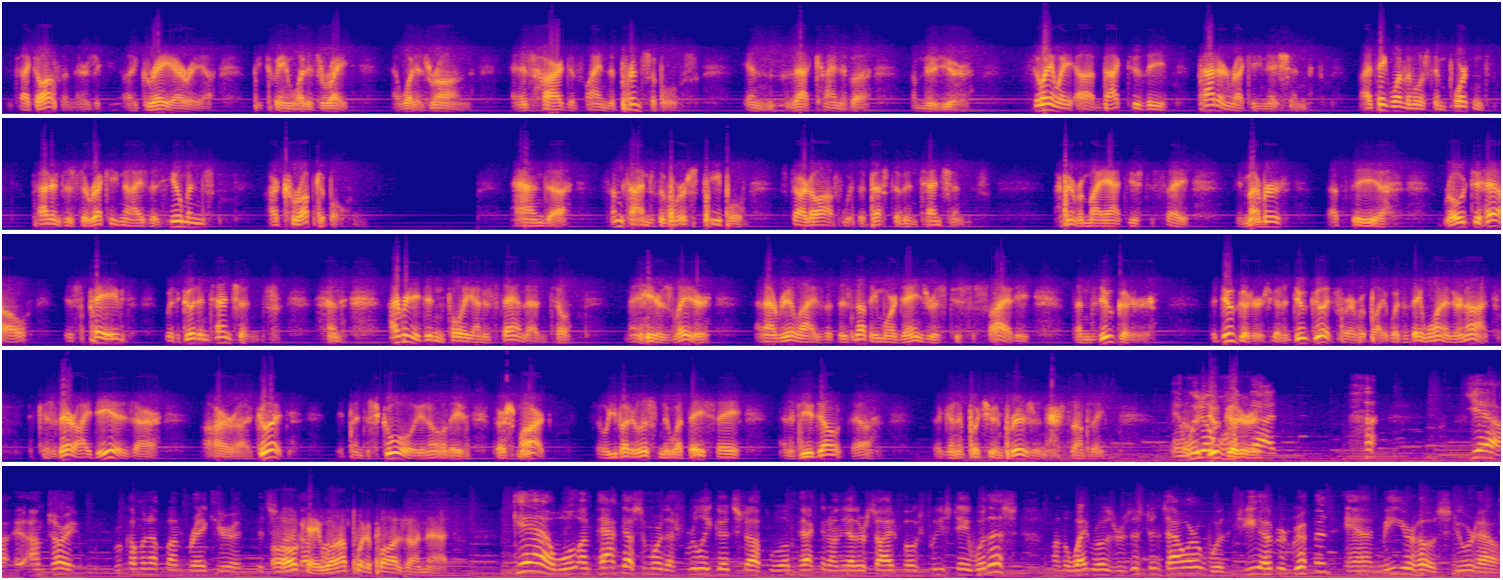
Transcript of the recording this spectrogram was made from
in fact, often there's a, a gray area between what is right and what is wrong, and it's hard to find the principles in that kind of a, a milieu. So anyway, uh, back to the pattern recognition. I think one of the most important patterns is to recognize that humans are corruptible, and uh, sometimes the worst people start off with the best of intentions. I remember my aunt used to say, remember that the uh, road to hell is paved with good intentions. And I really didn't fully understand that until many years later, and I realized that there's nothing more dangerous to society than the do-gooder. The do-gooder is going to do good for everybody, whether they want it or not, because their ideas are are uh, good. They've been to school, you know, they they're smart. So you better listen to what they say, and if you don't, uh, they're going to put you in prison or something. And so we don't want that. yeah, I'm sorry. We're coming up on break here. at. oh, okay. Well, I'll put a pause on that. Yeah, we'll unpack that some more. That's really good stuff. We'll unpack it on the other side, folks. Please stay with us on the White Rose Resistance Hour with G. Edward Griffin and me, your host, Stewart Howe.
